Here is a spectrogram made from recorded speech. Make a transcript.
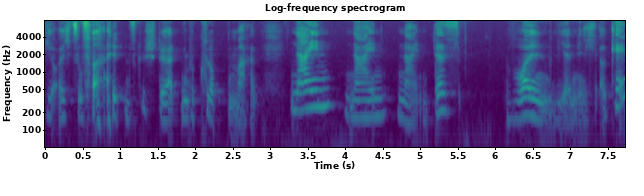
die euch zu verhaltensgestörten Bekloppten machen. Nein, nein, nein, das wollen wir nicht, okay?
